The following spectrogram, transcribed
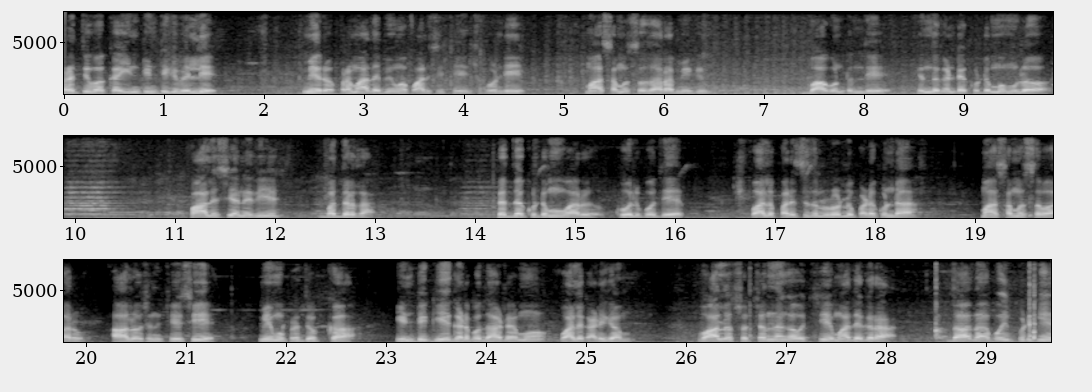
ప్రతి ఒక్క ఇంటింటికి వెళ్ళి మీరు ప్రమాద బీమా పాలసీ చేయించుకోండి. మా సంస్థ ద్వారా మీకు బాగుంటుంది. ఎందుకంటే కుటుంబంలో పాలసీ అనేది భద్రత. పెద్ద కుటుంబం వారు కోల్పోతే వాళ్ళ పరిస్థితులు రోడ్లు పడకుండా మా సంస్థ వారు ఆలోచన చేసి మేము ప్రతి ఒక్క ఇంటికి గడప దాటాము వాళ్ళకి అడిగాము. వాళ్ళు స్వచ్ఛందంగా వచ్చి మా దగ్గర దాదాపు ఇప్పటికీ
